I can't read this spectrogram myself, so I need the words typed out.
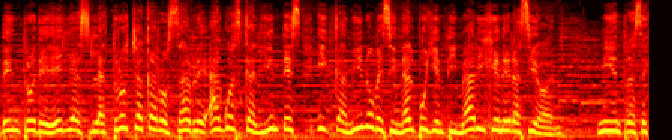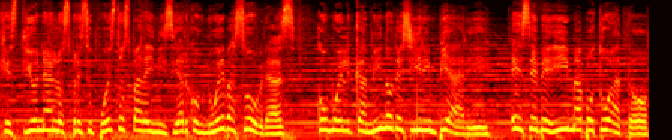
Dentro de ellas, la trocha carrozable Aguas Calientes y Camino Vecinal Puyentimar y Generación. Mientras se gestionan los presupuestos para iniciar con nuevas obras, como el Camino de Chirimpiari, SBI Mapotuato,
